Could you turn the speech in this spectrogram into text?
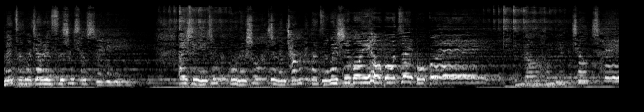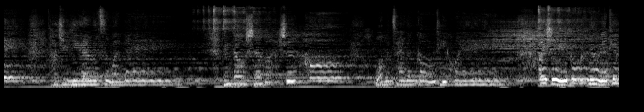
难怎么叫人死生相随，爱是一种不能说只能尝的滋味，试过以后不醉不归。等到红颜憔悴，它却依然如此完美。等到什么时候，我们才能够体会？爱是一朵六月天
